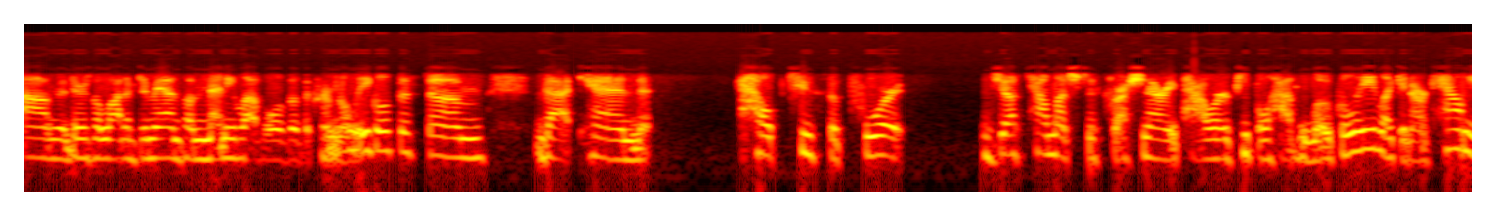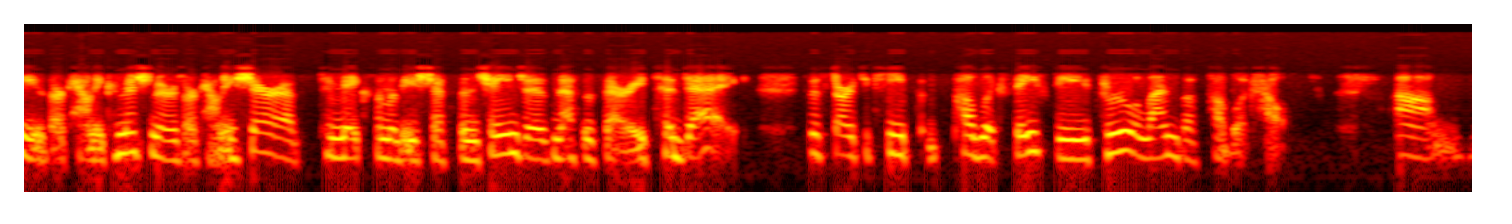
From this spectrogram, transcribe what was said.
Um, there's a lot of demands on many levels of the criminal legal system that can help to support just how much discretionary power people have locally, like in our counties, our county commissioners, our county sheriffs, to make some of these shifts and changes necessary today to start to keep public safety through a lens of public health. Um,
